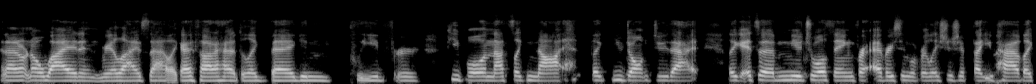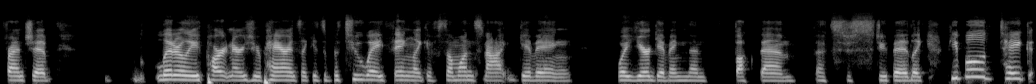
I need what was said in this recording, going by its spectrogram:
And i don't know why i didn't realize that. Like i thought i had to like beg and plead for people and that's like not like you don't do that. Like it's a mutual thing for every single relationship that you have like friendship literally partners your parents like it's a two-way thing. Like if someone's not giving what you're giving then fuck them that's just stupid like people take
